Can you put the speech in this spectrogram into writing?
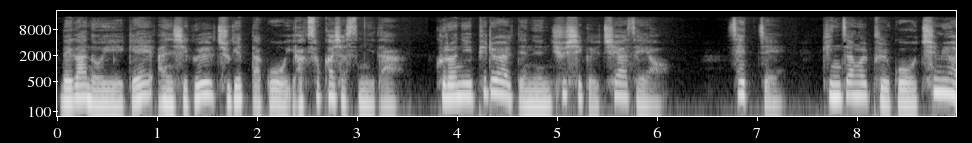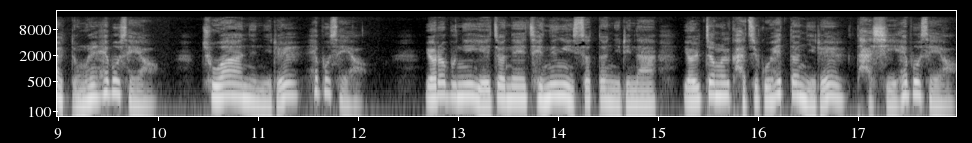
내가 너희에게 안식을 주겠다고 약속하셨습니다. 그러니 필요할 때는 휴식을 취하세요. 셋째, 긴장을 풀고 취미 활동을 해보세요. 좋아하는 일을 해보세요. 여러분이 예전에 재능이 있었던 일이나 열정을 가지고 했던 일을 다시 해보세요.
